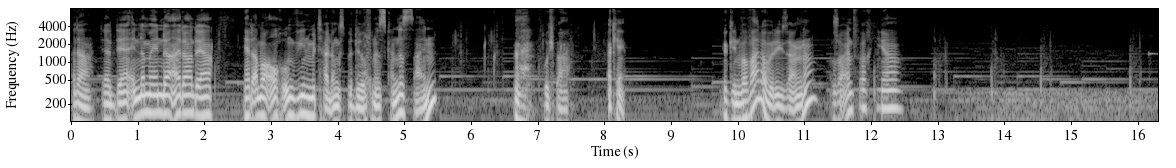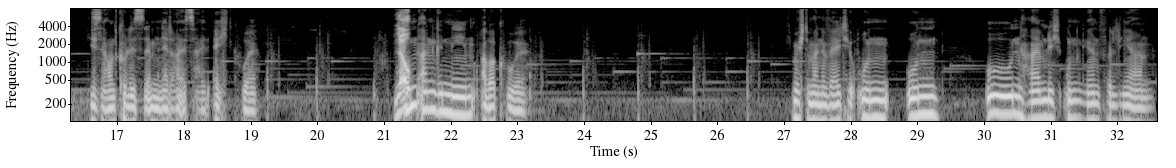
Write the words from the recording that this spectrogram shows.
Alter, der, der Enderman da, Alter, der, der hat aber auch irgendwie ein Mitteilungsbedürfnis. Kann das sein? Äh, furchtbar. Okay. Ja, gehen wir weiter, würde ich sagen, ne? Also einfach hier... Die Soundkulisse im Nether ist halt echt cool. Nope. Unangenehm, aber cool. Ich möchte meine Welt hier un, un, unheimlich ungern verlieren.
